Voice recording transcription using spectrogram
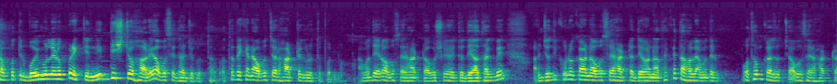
সম্পত্তির বইমূল্যের উপর একটি নির্দিষ্ট হারে অবশ্যই ধার্য করতে হবে। অর্থাৎ এখানে অবচয়ের হারটা গুরুত্বপূর্ণ। আমাদের অবশ্যের হারটা অবশ্যই হয়তো দেওয়া থাকবে। আর যদি কোনো কারণে অবশ্যই হারটা দেওয়া না থাকে, তাহলে আমাদের প্রথম কাজ হচ্ছে অবশ্যই হারটা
